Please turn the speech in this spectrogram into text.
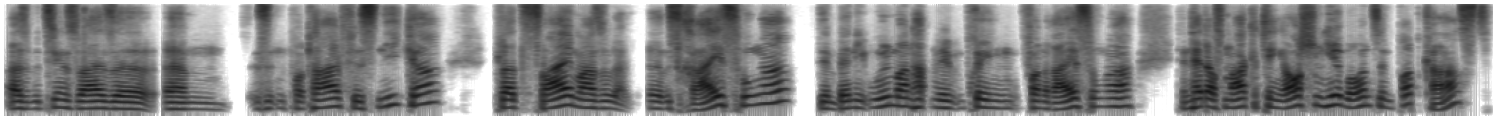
also beziehungsweise ähm, sind ein Portal für Sneaker. Platz 2 mal so, äh, ist Reishunger. Den Benny Uhlmann hatten wir übrigens von Reishunger, den Head of Marketing auch schon hier bei uns im Podcast.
